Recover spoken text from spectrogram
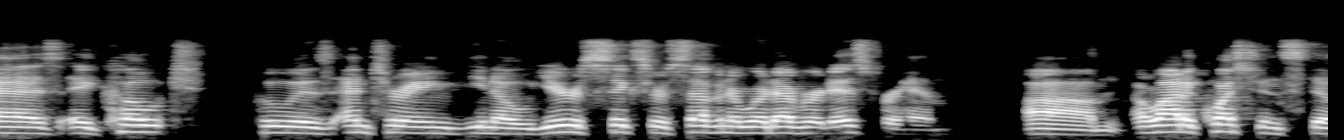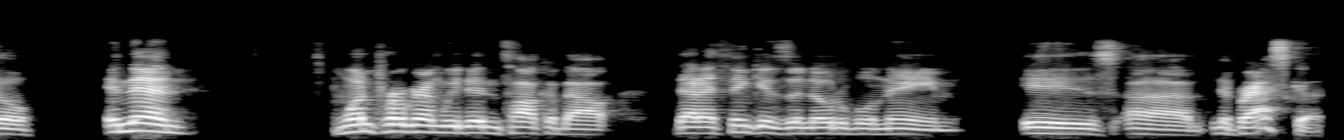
as a coach who is entering, you know, year six or seven or whatever it is for him. Um, a lot of questions still. And then one program we didn't talk about that I think is a notable name is uh, Nebraska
